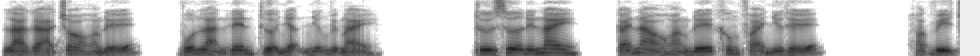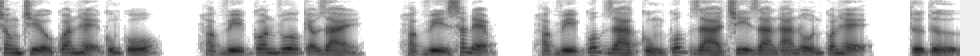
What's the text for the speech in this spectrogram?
là gả cho hoàng đế, vốn là nên thừa nhận những việc này. Từ xưa đến nay, cái nào hoàng đế không phải như thế. Hoặc vì trong triều quan hệ củng cố, hoặc vì con vua kéo dài, hoặc vì sắc đẹp, hoặc vì quốc gia cùng quốc gia chi gian an ổn quan hệ, từ từ.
